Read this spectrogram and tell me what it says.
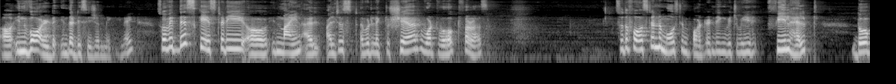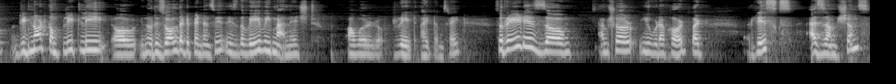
uh, involved in the decision making, right. So with this case study uh, in mind, I'll, I'll just, I would like to share what worked for us. So the first and the most important thing which we feel helped, though did not completely uh, you know resolve the dependencies is the way we managed our RAID items, right. So RAID is, uh, I am sure you would have heard, but risks, assumptions,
